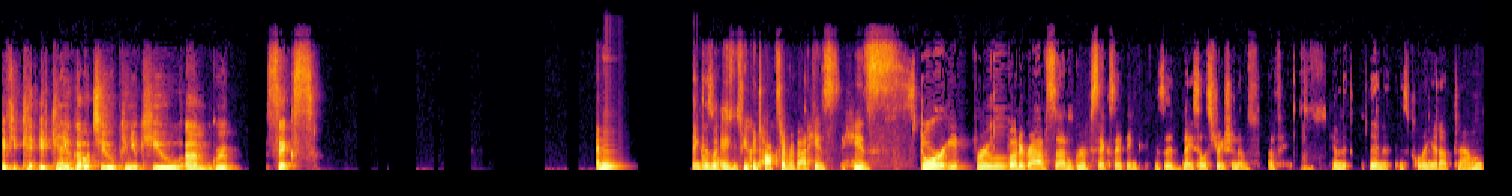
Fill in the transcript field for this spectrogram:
if you can, if, can you go to, can you cue um, group six? I mean, I think because if you can talk sort of about his his story through photographs, um, Group Six, I think, is a nice illustration of of him. Is pulling it up now.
